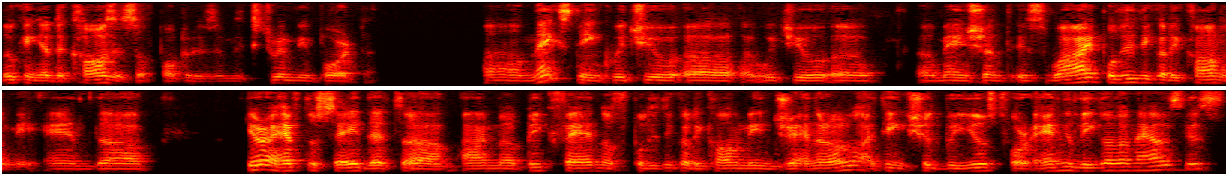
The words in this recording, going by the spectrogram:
looking at the causes of populism is extremely important. Um, next thing, which you uh, which you uh, uh, mentioned is why political economy. And uh, here I have to say that uh, I'm a big fan of political economy in general. I think should be used for any legal analysis.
